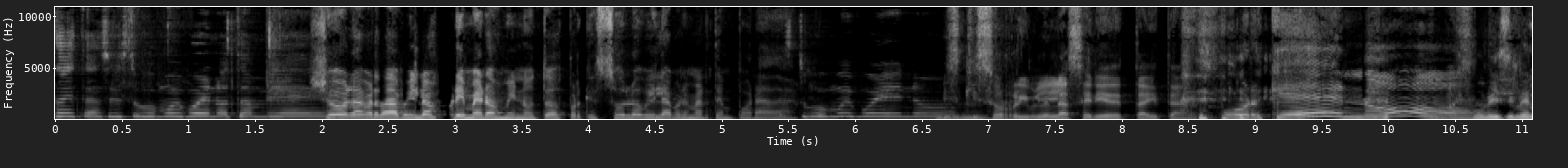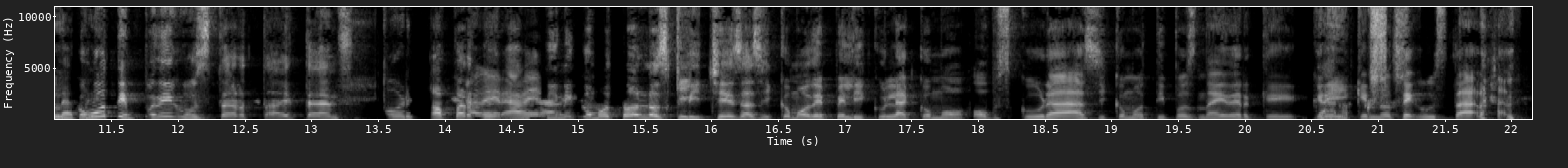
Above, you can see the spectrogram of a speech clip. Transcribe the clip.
Titans estuvo muy bueno también. Yo la verdad vi los primeros minutos porque solo vi la primera temporada. Estuvo muy bueno. Es que es horrible la serie de Titans. ¿Por qué? A No. mí sí me late. ¿Cómo te puede gustar Titans? ¿Por Aparte, A ver, a ver, a tiene como todos los clichés así como de película como obscura, así como tipo Snyder que creí que no te gustaran.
